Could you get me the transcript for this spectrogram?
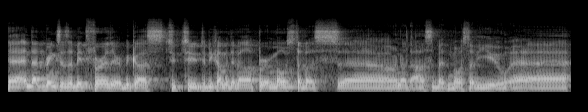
Uh, and that brings us a bit further because to, to, to become a developer, most of us, uh, or not us, but most of you, uh,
